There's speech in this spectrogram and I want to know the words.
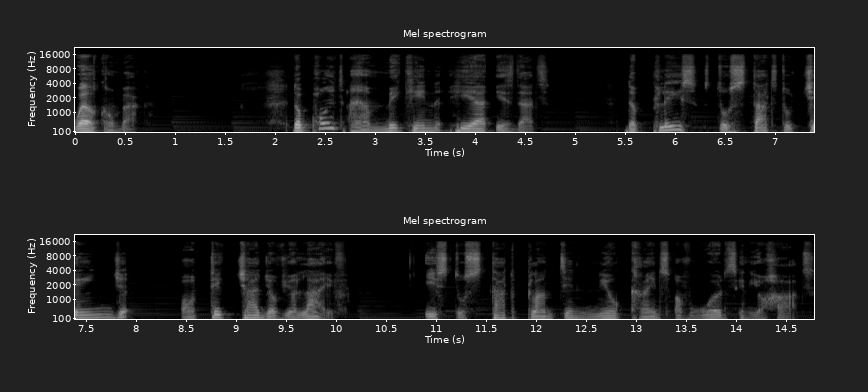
Welcome back. The point I am making here is that the place to start to change or take charge of your life is to start planting new kinds of words in your heart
